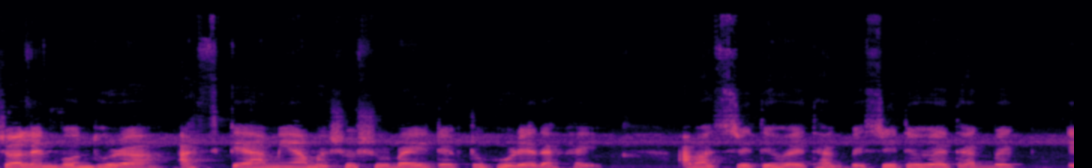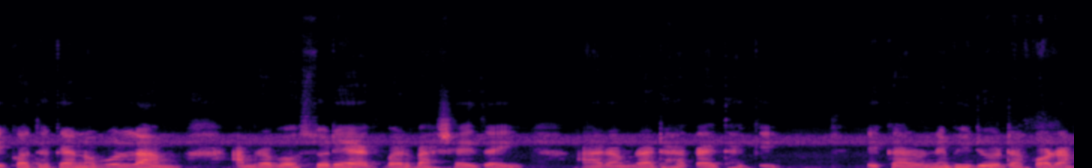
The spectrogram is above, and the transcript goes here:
চলেন বন্ধুরা, আজকে আমি আমার শ্বশুর বাড়িটা একটু ঘুরে দেখাই। আমার স্মৃতি হয়ে থাকবে। স্মৃতি হয়ে থাকবে এ কথা কেন বললাম? আমরা বছরে একবার বাসায় যাই আর আমরা ঢাকায় থাকি। এ কারণে ভিডিওটা করা।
